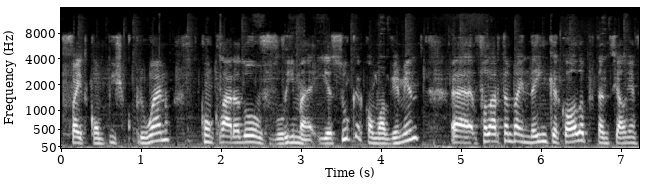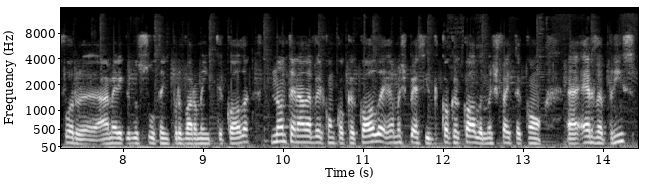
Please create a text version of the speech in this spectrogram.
feito com pisco peruano, com clara de ovo, lima e açúcar, como obviamente. Uh, falar também da Inca Cola, portanto, se alguém for uh, à América do Sul tem que provar uma Inca Cola. Não tem nada a ver com Coca-Cola, é uma espécie de Coca-Cola, mas feita com uh, erva príncipe.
